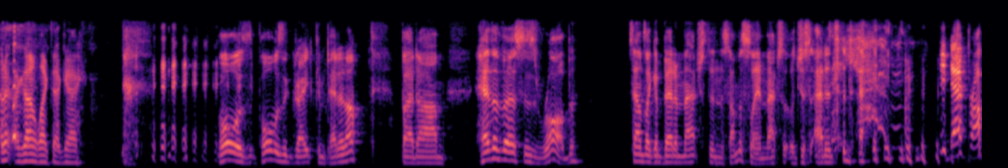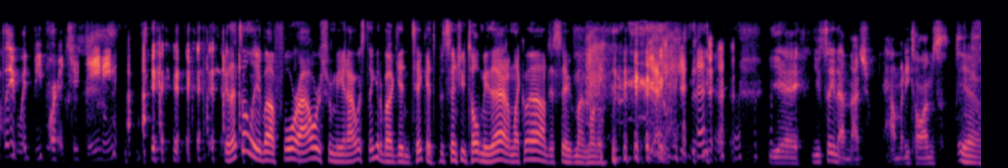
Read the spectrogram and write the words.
I, I gotta like that guy. Paul was Paul was a great competitor, but um, Heather versus Rob sounds like a better match than the SummerSlam match that was just added today. yeah, probably would be more entertaining. Yeah, that's only about four hours from me, and I was thinking about getting tickets, but since you told me that, I'm like, well, I'll just save my money. yeah, yeah, you've seen that match how many times? yeah.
